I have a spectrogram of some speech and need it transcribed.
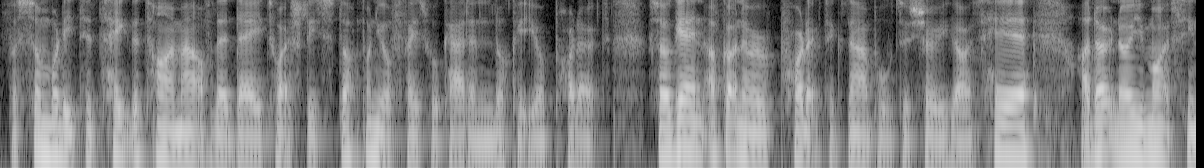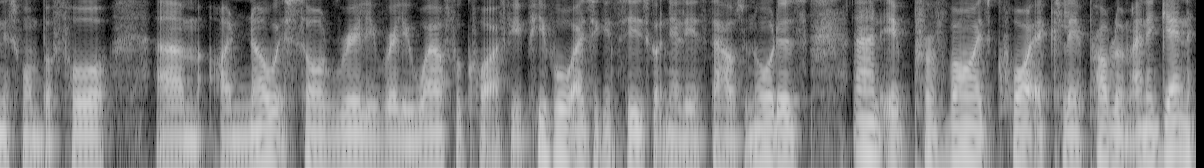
for somebody to take the time out of their day to actually stop on your facebook ad and look at your product. So again i've got another product example to show you guys here. I don't know you might have seen this one before. Um, I know it sold really, really well for quite a few people. As you can see, it's got nearly a thousand orders and it provides quite a clear problem. And again,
